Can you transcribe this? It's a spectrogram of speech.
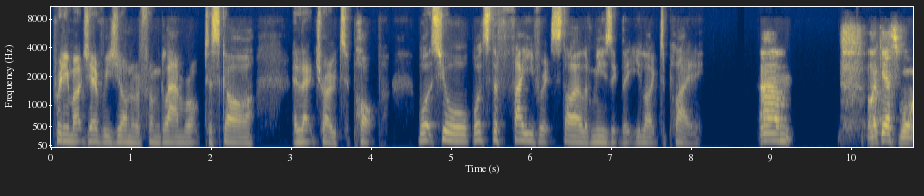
pretty much every genre from glam rock to ska, electro to pop. What's your what's the favorite style of music that you like to play? Um, I guess well,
